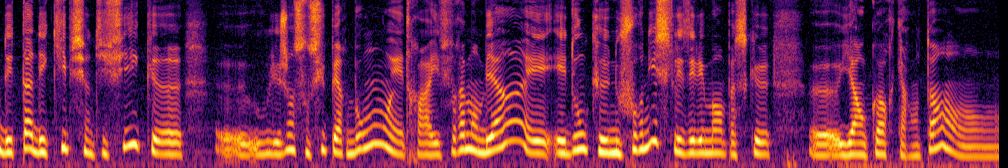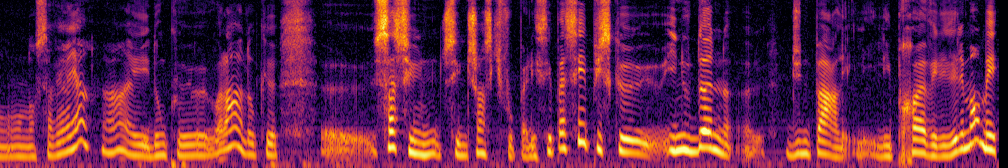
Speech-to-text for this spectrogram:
des tas d'équipes scientifiques euh, euh, où les gens sont super bons et travaillent vraiment bien et, donc euh, nous fournissent les éléments parce que il y a encore 40 ans, on n'en savait rien. Hein. et donc, voilà. Donc, ça, c'est une, chance qu'il ne faut pas laisser passer puisqu'ils nous donnent, d'une part, les, les, preuves et les éléments, mais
